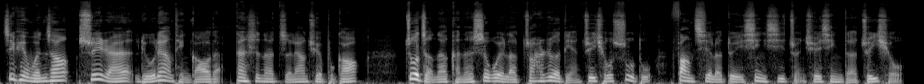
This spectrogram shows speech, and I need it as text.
这篇文章虽然流量挺高的，但是呢质量却不高。作者呢可能是为了抓热点、追求速度，放弃了对信息准确性的追求。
